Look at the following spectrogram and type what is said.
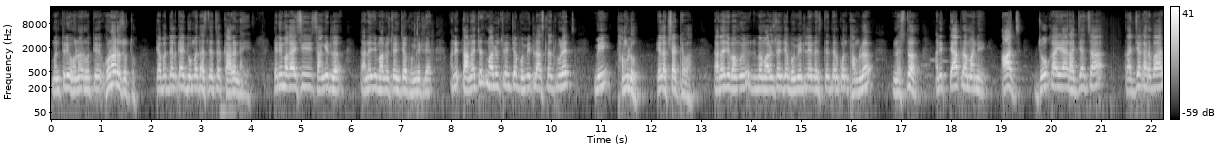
मंत्री होणार होते होणारच होतो. त्याबद्दल काही दुमत असण्याचं कारण आहे. त्यांनी मगाशी सांगितलं तानाजी मालुसऱ्यांच्या भूमीतल्या आणि तानाजीच मालुसऱ्यांच्या भूमीतला असल्यामुळेच मी थांबलो. हे लक्षात ठेवा. तानाजी भामू मालुसऱ्यांच्या भूमीतले नसते तर कोण थांबलं नसतं. आणि त्याप्रमाणे आज जो काय या राज्याचा राज्यकारभार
